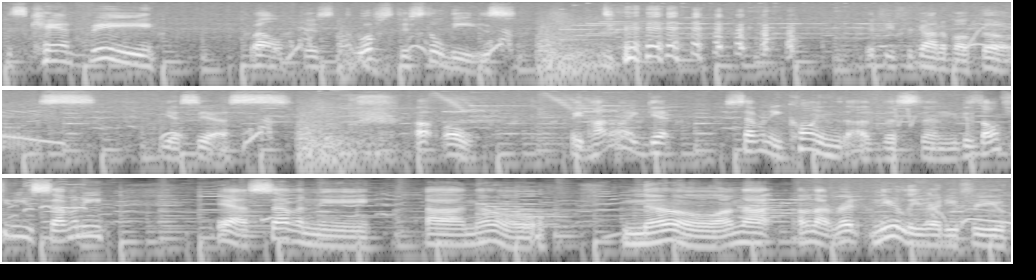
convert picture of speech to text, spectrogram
This can't be! Well, there's, whoops, there's still these. if you forgot about those. Yes, yes. Oh, oh. Wait, how do I get 70 coins out of this then? Because don't you need 70? Yeah, 70. Uh, no. No, I'm not, I'm not re nearly ready for you.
